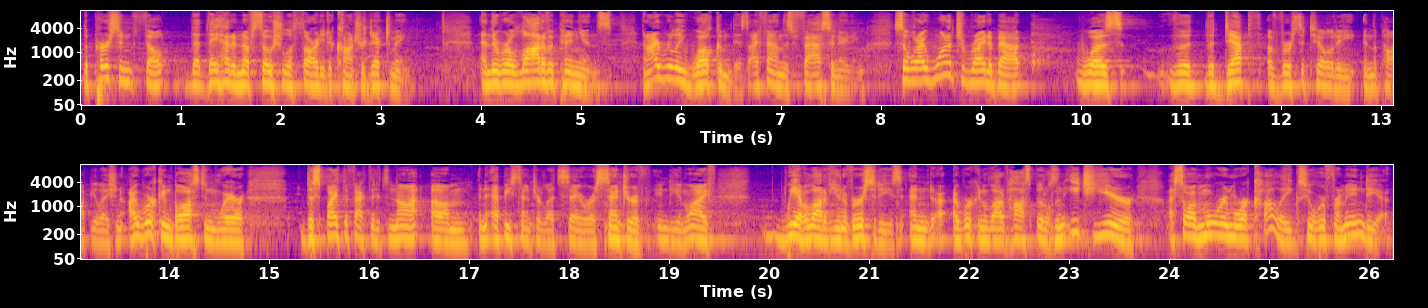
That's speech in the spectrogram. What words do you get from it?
the person felt that they had enough social authority to contradict me. And there were a lot of opinions. And I really welcomed this. I found this fascinating. So, what I wanted to write about was the, the depth of versatility in the population. I work in Boston, where, despite the fact that it's not um, an epicenter, let's say, or a center of Indian life, we have a lot of universities, and I work in a lot of hospitals. And each year, I saw more and more colleagues who were from India.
